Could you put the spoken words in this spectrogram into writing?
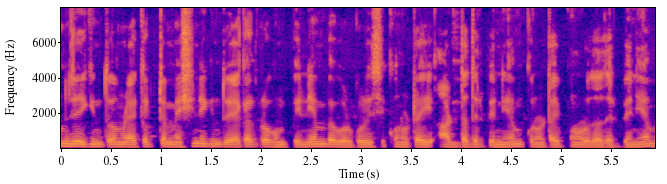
অনুযায়ী কিন্তু আমরা এক একটা মেশিনে কিন্তু এক এক রকম পেনিয়াম ব্যবহার করেছি। কোনোটাই আট দাঁতের পেনিয়াম কোনোটাই পনেরো দাঁতের পেনিয়াম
